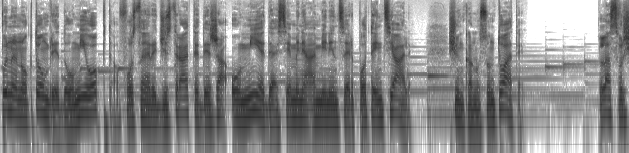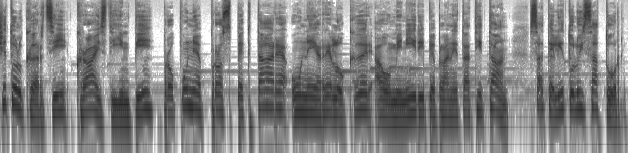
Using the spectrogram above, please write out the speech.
Până în octombrie 2008 au fost înregistrate deja o mie de asemenea amenințări potențiale și încă nu sunt toate. La sfârșitul cărții, Christ Impey propune prospectarea unei relocări a omenirii pe planeta Titan, satelitului Saturn.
